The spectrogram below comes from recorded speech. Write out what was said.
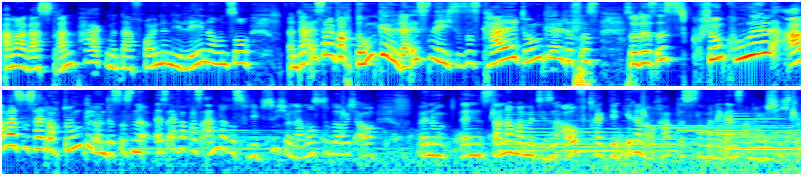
Ammergast Strandpark mit einer Freundin Helene und so. Und da ist einfach dunkel, da ist nichts. Es ist kalt, dunkel, das ist so, das ist schon cool, aber es ist halt auch dunkel und das ist, eine, ist einfach was anderes für die Psyche. Und da musst du, glaube ich, auch, wenn du, wenn es dann nochmal mit diesem Auftrag, den ihr dann auch habt, das ist nochmal eine ganz andere Geschichte.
